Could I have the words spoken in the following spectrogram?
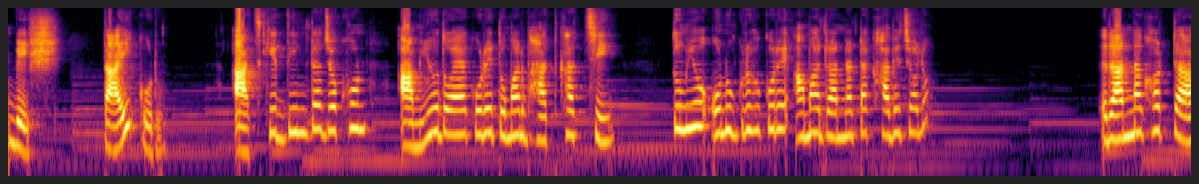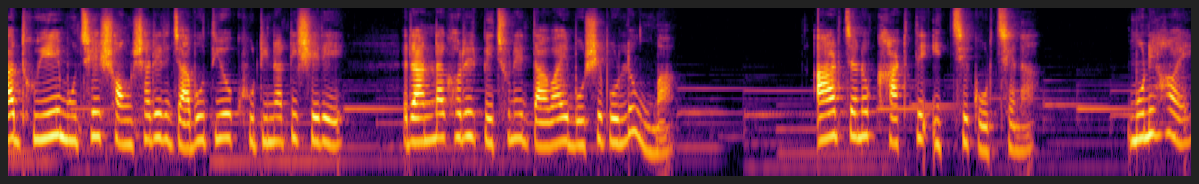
বেশ, তাই করো আজকের দিনটা যখন আমিও দয়া করে তোমার ভাত খাচ্ছি তুমিও অনুগ্রহ করে আমার রান্নাটা খাবে, চলো। রান্নাঘরটা ধুয়ে মুছে সংসারের যাবতীয় খুঁটিনাটি সেরে রান্নাঘরের পেছনের দাওয়ায় বসে পড়ল উমা। আর যেন খাটতে ইচ্ছে করছে না। মনে হয়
